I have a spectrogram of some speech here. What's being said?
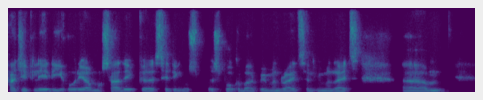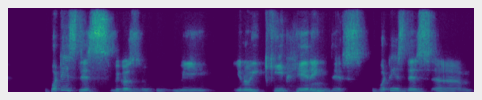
Tajik lady Horia uh, sitting who sp- spoke about women rights and human rights. Um, what is this? Because we, you know, we keep hearing this. What is this? Um,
